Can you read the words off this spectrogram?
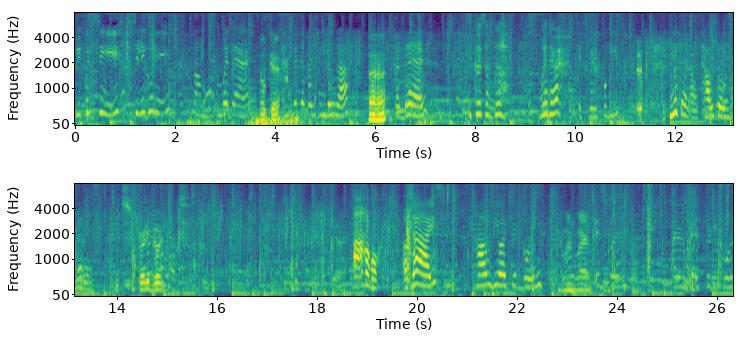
we could see Siliguri from somewhere there, okay. and even the Kanchenjunga. Uh huh. But then, because of the weather, it's very foggy. You tell us, how's your experience? It's pretty good. Ah, Ow! Oh, guys, how's your trip going? going well. It's going. I don't know, but it's pretty cool.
